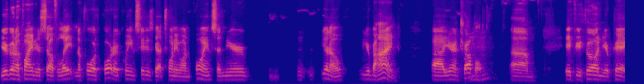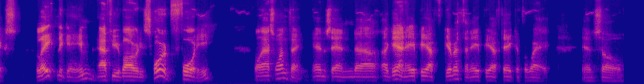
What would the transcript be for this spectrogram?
you're going to find yourself late in the fourth quarter. Queen City's got 21 points, and you're, you know, you're behind. Uh, you're in trouble. Mm-hmm. Um, if you're throwing your picks late in the game after you've already scored 40, well, that's one thing. And and uh, again, APF giveth and APF taketh away. And so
